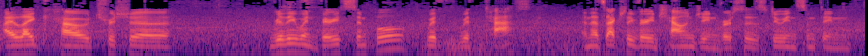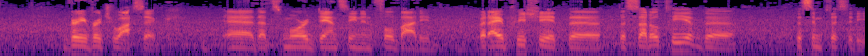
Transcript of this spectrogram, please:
I like how Trisha really went very simple with, with task, and that's actually very challenging versus doing something very virtuosic uh, that's more dancing and full bodied. But I appreciate the, the subtlety of the, the simplicity.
